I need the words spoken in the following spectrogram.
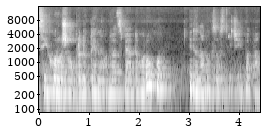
всіх хорошого, продуктивного 25-го року і до нових зустрічей. Па-па!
